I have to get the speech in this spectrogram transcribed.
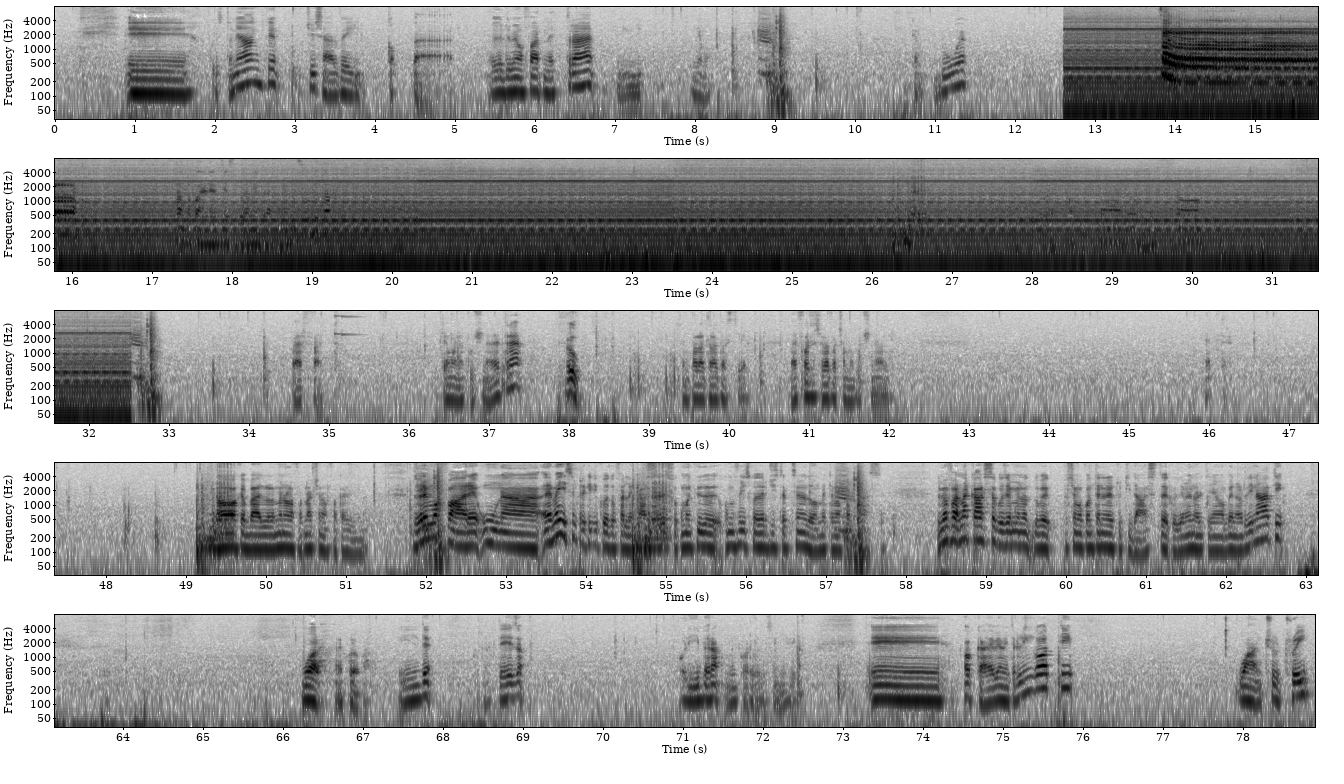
E questo neanche. Ci serve il copper. E dobbiamo farne tre, quindi andiamo 2 tanto qua l'energia sicuramente la finiamo subito perfetto mettiamola a cucinare 3 uh, si è imparata la tastiera dai, forse ce la facciamo cucinarli. Oh, che bello, almeno la fornace non fa casino. Dovremmo fare una... È meglio sempre che dico devo fare le casse. Adesso come, chiudo, come finisco la registrazione devo mettermi a fare casse. Dobbiamo fare una cassa così almeno dove possiamo contenere tutti i dust, così almeno li teniamo ben ordinati. Voilà, eccolo qua. Hilde, attesa o libera, non mi ricordo cosa significa. E ok, abbiamo i tre lingotti. 1 2 3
